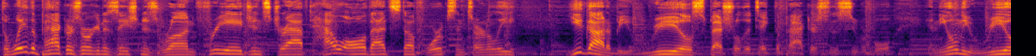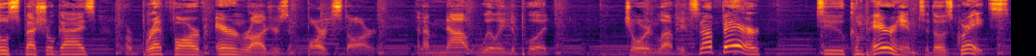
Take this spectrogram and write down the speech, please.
the way the Packers organization is run, free agents draft, how all that stuff works internally, you got to be real special to take the Packers to the Super Bowl. And the only real special guys are Brett Favre, Aaron Rodgers, and Bart Starr. And I'm not willing to put Jordan Love. It's not fair to compare him to those greats.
